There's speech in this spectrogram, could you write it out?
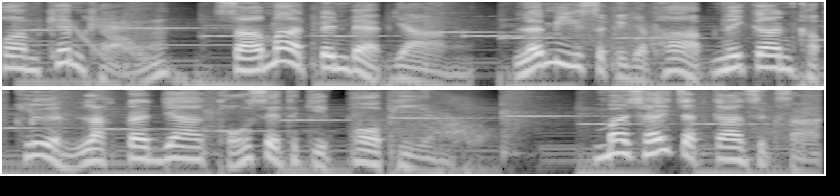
ความเข้มแข็ง สามารถเป็นแบบอย่าง และมีศักยภาพในการขับเคลื่อนหลักปรัชญาของเศรษฐกิจพอเพียง มาใช้จัดการศึกษา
